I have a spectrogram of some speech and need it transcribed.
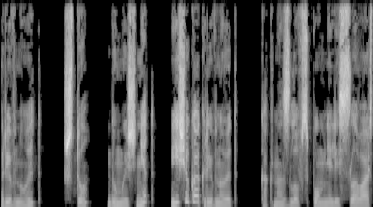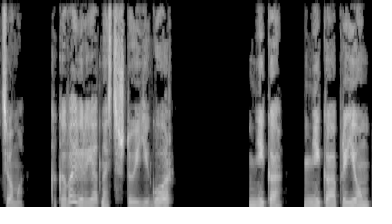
Ревнует? Что? Думаешь, нет? Еще как ревнует. Как назло вспомнились слова Артема. Какова вероятность, что и Егор... «Ника! Ника, прием!»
